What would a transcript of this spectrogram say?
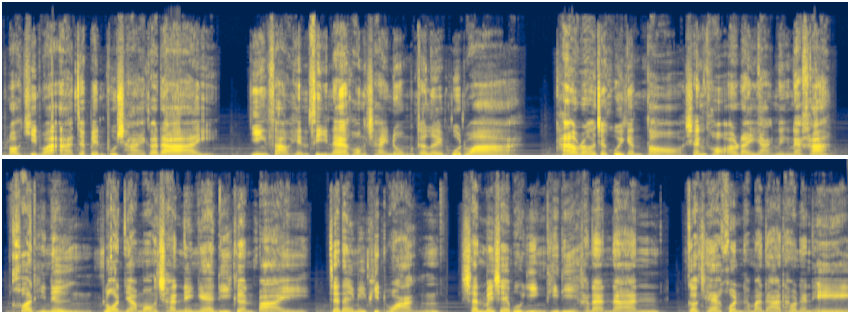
เพราะคิดว่าอาจจะเป็นผู้ชายก็ได้ หญิงสาวเห็นสีหน้าของชายหนุ่มก็เลยพูดว่า ถ้าเราจะคุยกันต่อ ฉันขออะไรอย่างหนึ่งนะคะ ข้อที่หนึ่งโปรดอย่ามองฉันในแง่ดีเกินไป จะได้ไม่ผิดหวัง ฉันไม่ใช่ผู้หญิงที่ดีขนาดนั้น ก็แค่คนธรรมดาเท่านั้นเอง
